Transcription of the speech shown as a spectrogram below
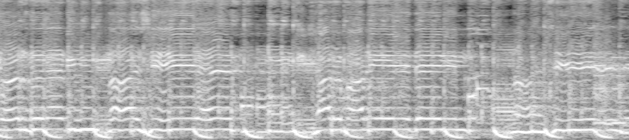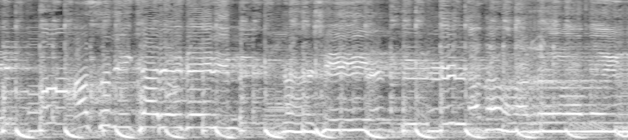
gördüler Naziye Karbari edelim Naziye. Asıl ikar edelim Naziye. Adamlar alayım.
